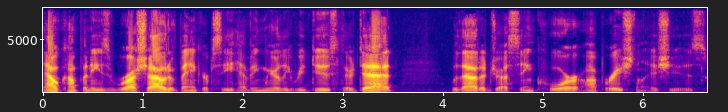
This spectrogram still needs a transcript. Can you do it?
now companies rush out of bankruptcy having merely reduced their debt without addressing core operational issues.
